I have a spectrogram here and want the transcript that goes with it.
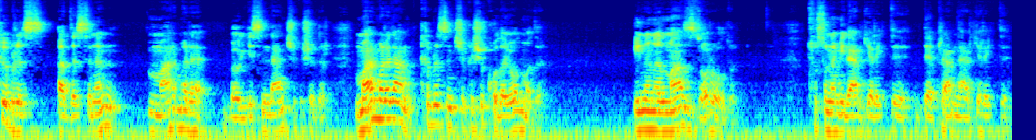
Kıbrıs adasının Marmara bölgesinden çıkışıdır. Marmara'dan Kıbrıs'ın çıkışı kolay olmadı. İnanılmaz zor oldu. Tsunamiler gerekti, depremler gerekti.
